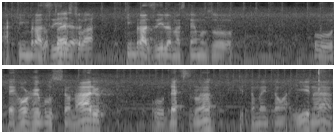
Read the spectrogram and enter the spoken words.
Aqui em Brasília. Aqui em Brasília nós temos o, o Terror Revolucionário, o Death Slam, que também estão aí, né?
